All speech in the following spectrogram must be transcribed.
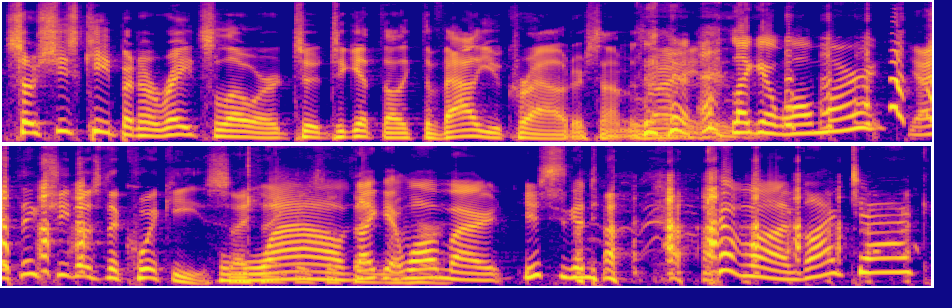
So she's keeping her rates lower to, to get the like the value crowd or something. Is that what it is? like at Walmart? Yeah, I think she does the quickies. I think, is the wow. thing Like at with her. Walmart. You're just gonna Come on, Blackjack.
